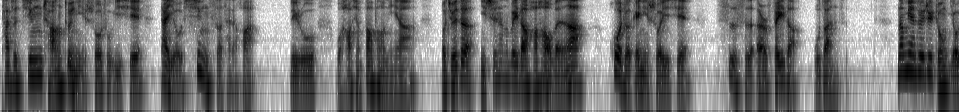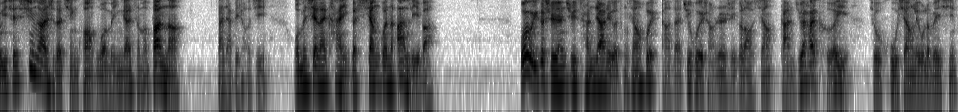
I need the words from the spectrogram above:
他却经常对你说出一些带有性色彩的话，例如“我好想抱抱你啊”，我觉得你身上的味道好好闻啊，或者给你说一些。似是而非的无段子，那面对这种有一些性暗示的情况，我们应该怎么办呢？大家别着急，我们先来看一个相关的案例吧。我有一个学员去参加这个同乡会啊，在聚会上认识一个老乡，感觉还可以，就互相留了微信。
